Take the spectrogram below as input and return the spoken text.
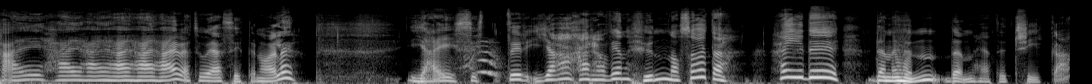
Hei, hei, hei, hei, hei, hei. Vet du hvor jeg sitter nå, eller? Jeg sitter Ja, her har vi en hund også, vet du. Hei, du. Denne hunden, den heter Chica,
